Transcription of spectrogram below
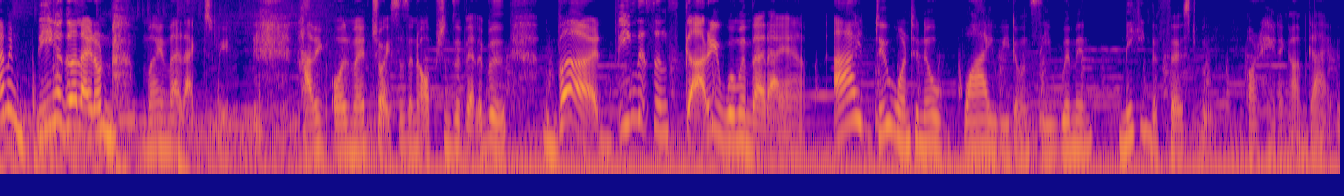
I mean being a girl I don't mind that actually having all my choices and option available but being the sanskari women that I am I do want to know why we don't see women making the first move और हेडिंग ऑन गाइड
